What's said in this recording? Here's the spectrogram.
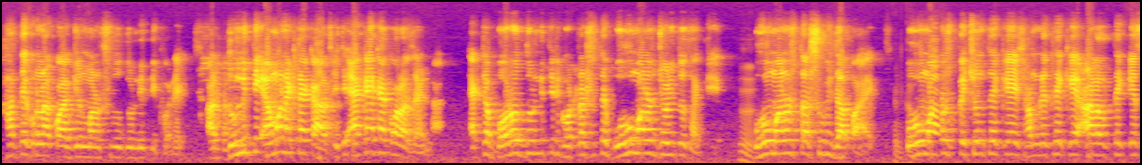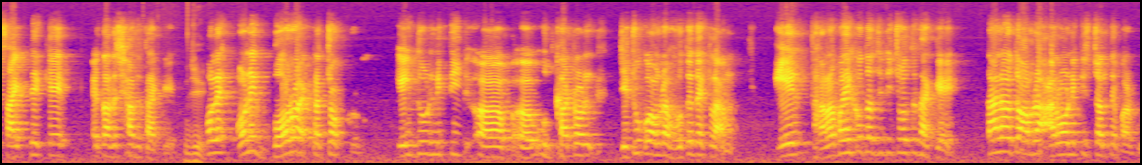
হাতে গোনা কয়েকজন মানুষ শুধু দুর্নীতি করে। আর দুর্নীতি এমন একটা কাজ এটা একা একা করা যায় না। একটা বড় দুর্নীতির ঘটনার সাথে বহু মানুষ জড়িত থাকে। বহু মানুষ তার সুবিধা পায়। বহু মানুষ পেছন থেকে সামনে থেকে আড়াল থেকে সাইড থেকে তাদের সাথে থাকে। ফলে অনেক বড় একটা চক্র। এই দুর্নীতি উদ্ঘাটন যেটুকু আমরা হতে দেখলাম এর ধারাবাহিকতা যদি চলতে থাকে তাহলে হয়তো আমরা আরও অনেক কিছু জানতে পারব।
